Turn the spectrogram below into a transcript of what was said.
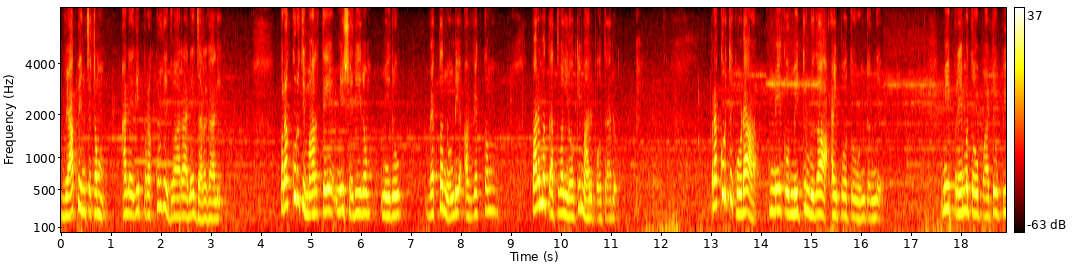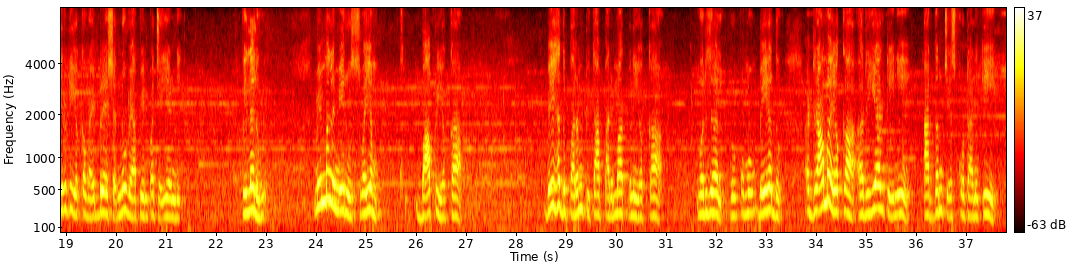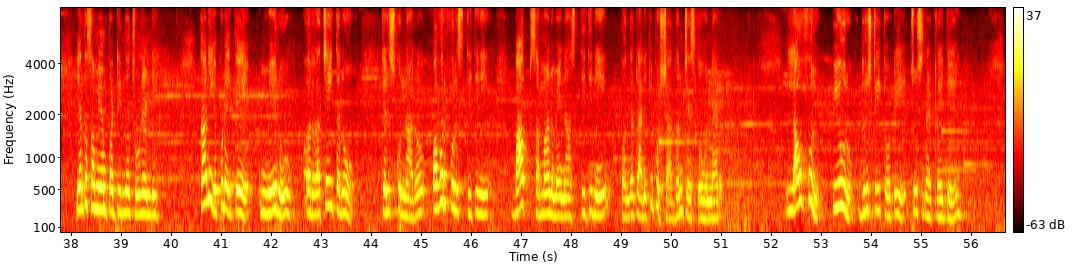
వ్యాపించటం అనేది ప్రకృతి ద్వారానే జరగాలి. ప్రకృతి మారితే మీ శరీరం మీరు వ్యక్తం నుండి అవ్యక్తం పరమతత్వంలోకి మారిపోతారు. ప్రకృతి కూడా మీకు మిత్రుడుగా అయిపోతూ ఉంటుంది. మీ ప్రేమతో పాటు ప్యూరిటీ యొక్క వైబ్రేషన్ను వ్యాపింప చేయండి పిల్లలు మిమ్మల్ని మీరు స్వయం బాపు యొక్క బేహద్ పరంపిత పరమాత్మని యొక్క ఒరిజినల్ రూపము బేహద్ డ్రామా యొక్క రియాలిటీని అర్థం చేసుకోవటానికి ఎంత సమయం పట్టిందో చూడండి. కానీ ఎప్పుడైతే మీరు రచయితను తెలుసుకున్నారో పవర్ఫుల్ స్థితిని బాప్ సమానమైన స్థితిని పొందటానికి పురుషార్థం చేస్తూ ఉన్నారు. లవ్ఫుల్ ప్యూర్ దృష్టితోటి చూసినట్లయితే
